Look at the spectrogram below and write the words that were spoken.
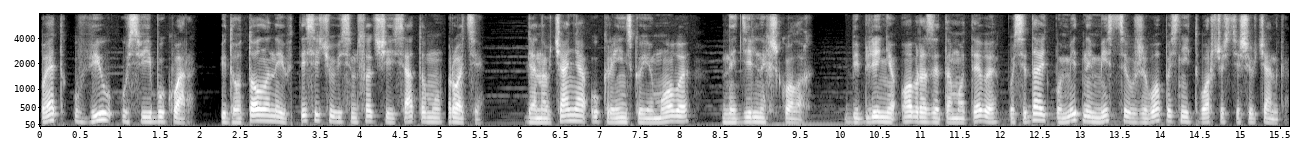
поет увів у свій буквар, підготовлений в 1860 році для навчання української мови в недільних школах. Біблійні образи та мотиви посідають помітне місце в живописній творчості Шевченка.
